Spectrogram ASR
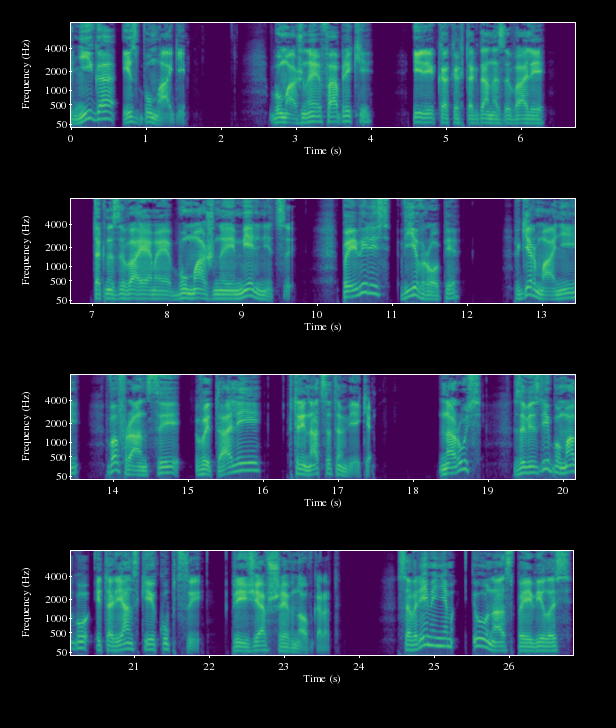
Книга из бумаги. Бумажные фабрики, или, как их тогда называли, так называемые бумажные мельницы, появились в Европе, в Германии, во Франции, в Италии в XIII веке. На Русь завезли бумагу итальянские купцы, приезжавшие в Новгород. Со временем и у нас появилась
